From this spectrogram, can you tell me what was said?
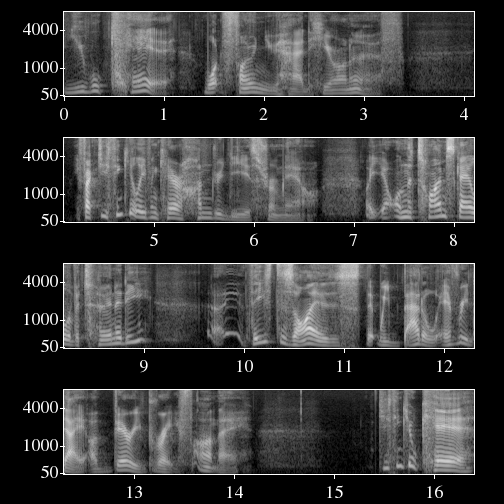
you will care what phone you had here on Earth. In fact, do you think you'll even care 100 years from now? On the time scale of eternity, uh, these desires that we battle every day are very brief, aren't they? Do you think you'll care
